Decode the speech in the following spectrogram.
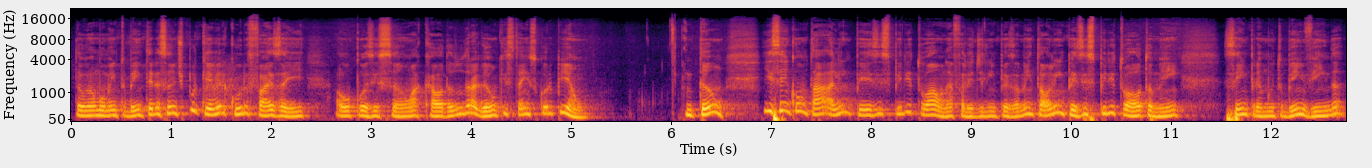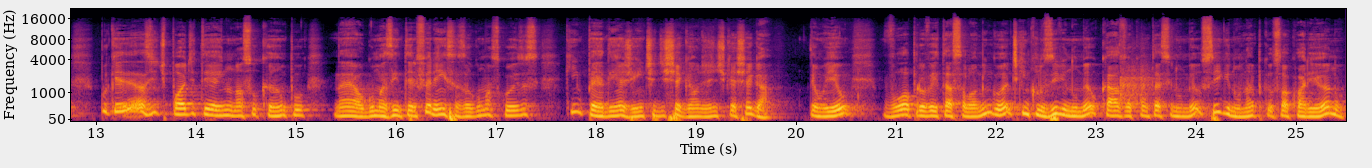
Então é um momento bem interessante porque Mercúrio faz aí a oposição à cauda do dragão que está em escorpião. Então, e sem contar a limpeza espiritual, né? Falei de limpeza mental, limpeza espiritual também sempre é muito bem-vinda, porque a gente pode ter aí no nosso campo né, algumas interferências, algumas coisas que impedem a gente de chegar onde a gente quer chegar. Então eu vou aproveitar essa lua minguante, que inclusive no meu caso acontece no meu signo, né, porque eu sou aquariano,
